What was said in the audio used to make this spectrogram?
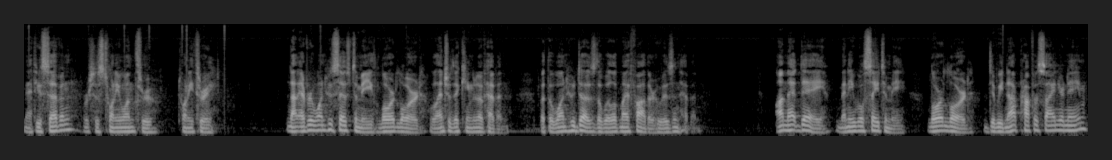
Matthew 7, verses 21 through 23. Not everyone who says to me, Lord, Lord, will enter the kingdom of heaven, but the one who does the will of my Father who is in heaven. On that day, many will say to me, Lord, Lord, did we not prophesy in your name,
